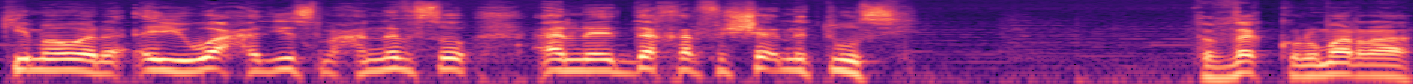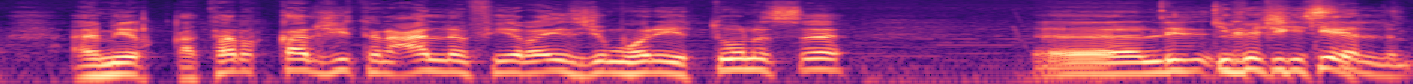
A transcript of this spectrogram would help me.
كما ولا. أي واحد يسمح لنفسه أن يتدخل في الشأن التونسي. تذكروا مرة أمير قطر قال جيت نعلم في رئيس جمهورية تونس آه كيفاش يسلم؟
